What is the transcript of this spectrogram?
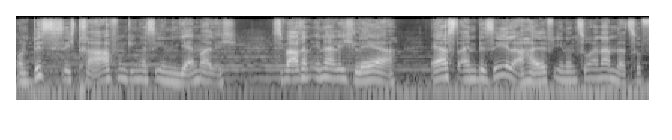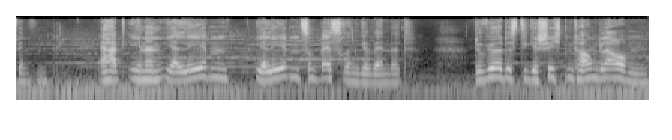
und bis sie sich trafen, ging es ihnen jämmerlich. Sie waren innerlich leer, erst ein Beseeler half ihnen zueinander zu finden. Er hat ihnen ihr Leben ihr Leben zum Besseren gewendet. Du würdest die Geschichten kaum glauben.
